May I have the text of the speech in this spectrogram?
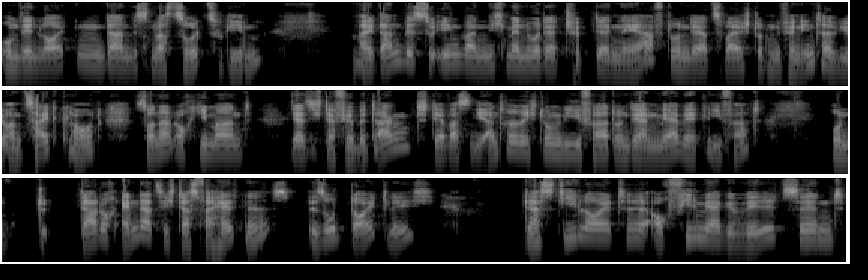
um den Leuten da ein bisschen was zurückzugeben, weil dann bist du irgendwann nicht mehr nur der Typ, der nervt und der zwei Stunden für ein Interview an Zeit klaut, sondern auch jemand, der sich dafür bedankt, der was in die andere Richtung liefert und der einen Mehrwert liefert. Und dadurch ändert sich das Verhältnis so deutlich, dass die Leute auch viel mehr gewillt sind,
